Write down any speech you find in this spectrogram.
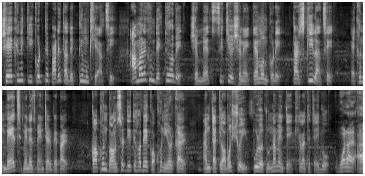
সে এখানে কি করতে পারে তা দেখতে মুখে আছে। আমার এখন দেখতে হবে সে ম্যাচ সিচুয়েশনে কেমন করে তার স্কিল আছে। এখন ম্যাচ ম্যানেজমেন্টের ব্যাপার। কখন বাউন্সার দিতে হবে কখন ইয়র্কার আমি তাকে অবশ্যই পুরো টুর্নামেন্টে খেলাতে চাইব। What I, I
